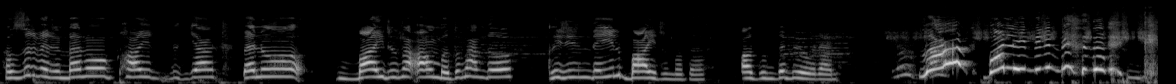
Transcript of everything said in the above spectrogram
Hazır verin. Ben o pay yani ben o Byron'ı almadım. Hem de o Green değil Byron'ı da. Adında bir öğren. Lan! Vallahi benim birine...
